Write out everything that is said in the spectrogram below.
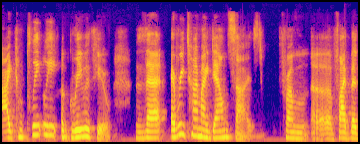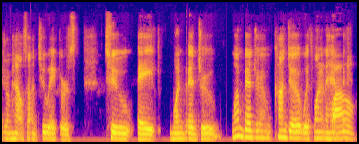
I completely agree with you that every time I downsized from a five bedroom house on two acres to a one bedroom, one bedroom condo with one and a half. Wow.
